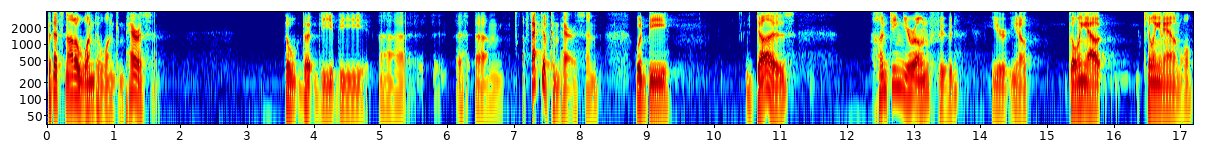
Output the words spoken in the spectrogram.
but that's not a one to one comparison. The the the the uh, um, effective comparison would be: Does hunting your own food, you're you know going out killing an animal,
